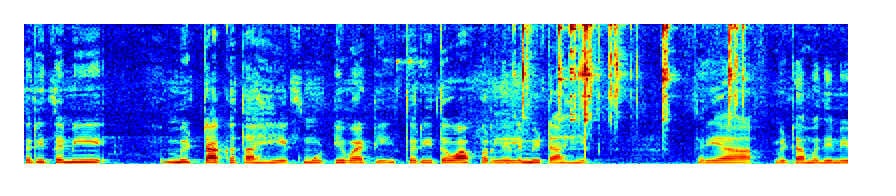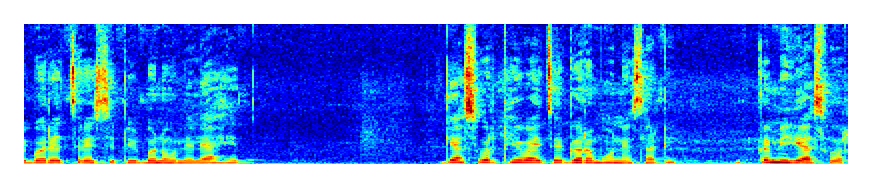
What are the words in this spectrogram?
तर इथं मी मीठ टाकत आहे एक मोठी वाटी. तर इथं वापरलेलं मीठ आहे. तर या मिठामध्ये मी बरेच रेसिपी बनवलेल्या आहेत. गॅसवर ठेवायचे गरम होण्यासाठी. कमी गॅसवर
